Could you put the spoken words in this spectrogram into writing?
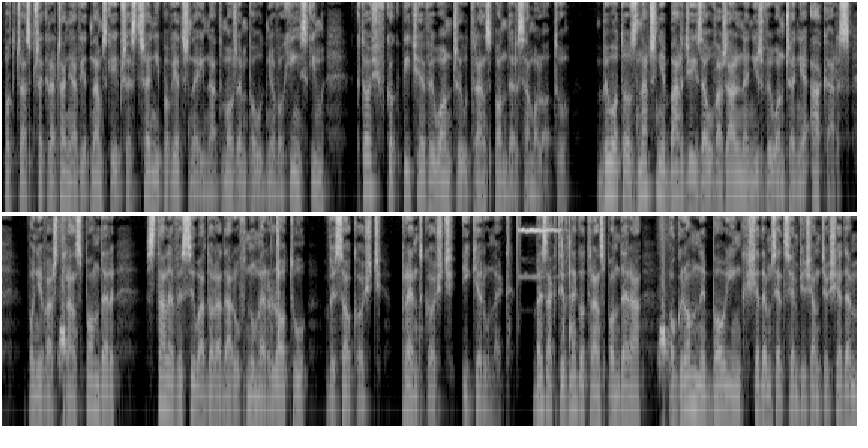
Podczas przekraczania wietnamskiej przestrzeni powietrznej nad Morzem Południowochińskim ktoś w kokpicie wyłączył transponder samolotu. Było to znacznie bardziej zauważalne niż wyłączenie ACARS, ponieważ transponder stale wysyła do radarów numer lotu, wysokość, prędkość i kierunek. Bez aktywnego transpondera ogromny Boeing 777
